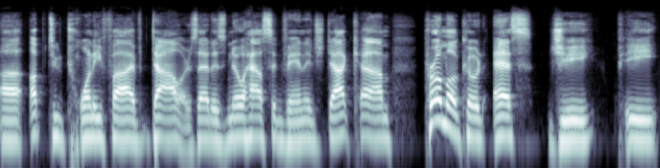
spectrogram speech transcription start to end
uh, up to $25. That is nohouseadvantage.com, promo code SGPN.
